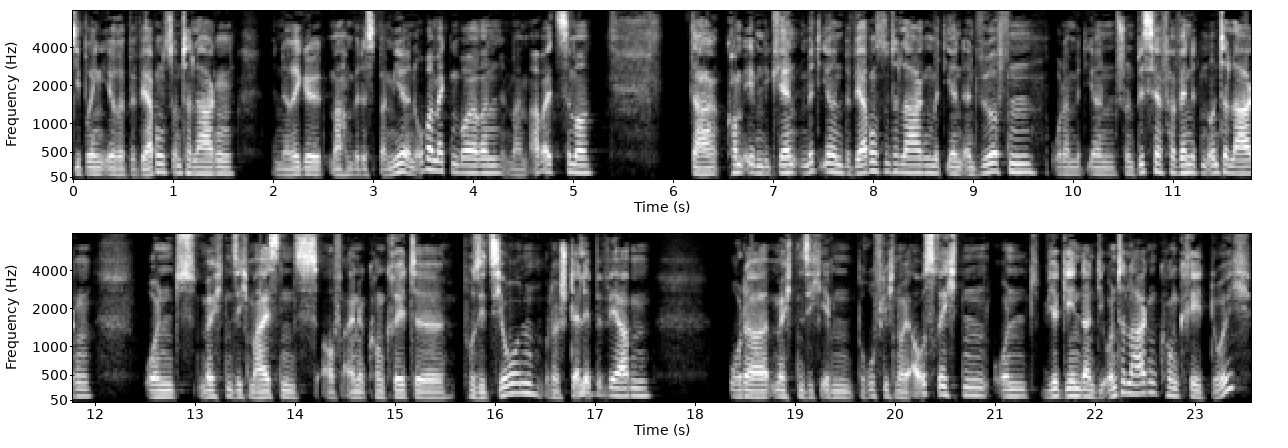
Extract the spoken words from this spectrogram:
Die bringen ihre Bewerbungsunterlagen. In der Regel machen wir das bei mir in Obermeckenbeuren, in meinem Arbeitszimmer. Da kommen eben die Klienten mit ihren Bewerbungsunterlagen, mit ihren Entwürfen oder mit ihren schon bisher verwendeten Unterlagen und möchten sich meistens auf eine konkrete Position oder Stelle bewerben oder möchten sich eben beruflich neu ausrichten und wir gehen dann die Unterlagen konkret durch,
